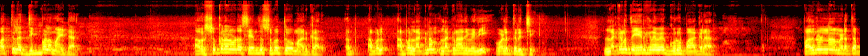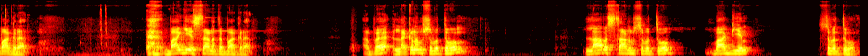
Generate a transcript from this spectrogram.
பத்தில் திக்பலம் ஆயிட்டார் அவர் சுக்கரனோட சேர்ந்து சுபத்துவமாக இருக்கார். அப் அப்போ அப்போ லக்னம் லக்னாதிபதி வலுத்துருச்சு. லக்னத்தை ஏற்கனவே குரு பார்க்குறார். பதினொன்றாம் இடத்தை பார்க்குறார். பாக்கியஸ்தானத்தை பார்க்குறார். அப்போ லக்னம் சுபத்துவம் லாபஸ்தானம் சுபத்துவம் பாக்கியம் சுபத்துவம்.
